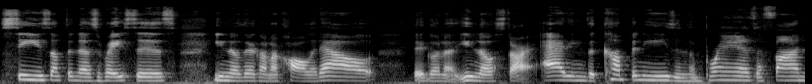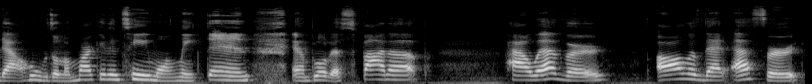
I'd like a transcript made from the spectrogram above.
sees something that's racist, you know, they're gonna call it out. They're gonna, you know, start adding the companies and the brands and find out who was on the marketing team on LinkedIn and blow their spot up. However, all of that effort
